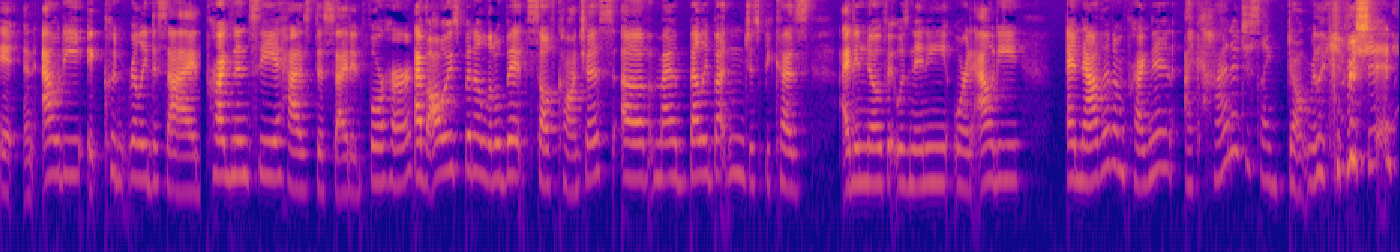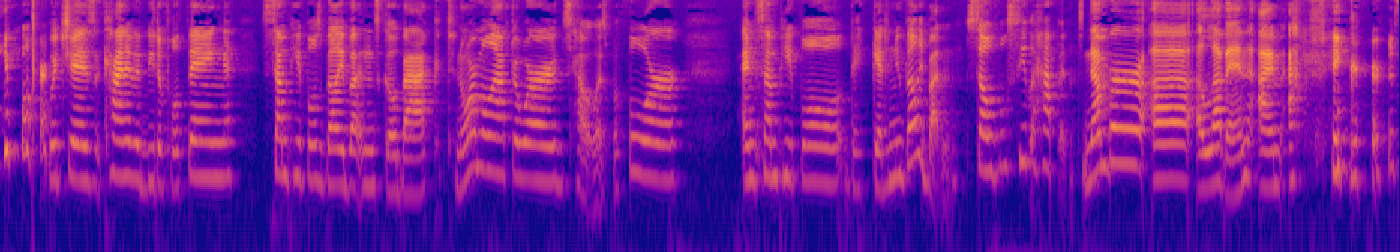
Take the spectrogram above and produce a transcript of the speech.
it an outie? It couldn't really decide. Pregnancy has decided for her. I've always been a little bit self conscious of my belly button just because I didn't know if it was an innie or an outie. And now that I'm pregnant, I kind of just like don't really give a shit anymore, which is kind of a beautiful thing. Some people's belly buttons go back to normal afterwards, how it was before and some people they get a new belly button. So we'll see what happens. Number uh, 11, I'm out of fingers.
